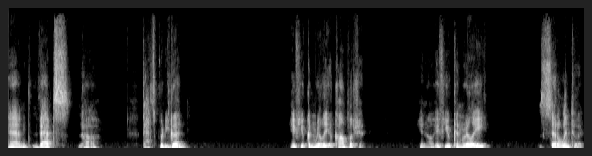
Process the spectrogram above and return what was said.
And that's uh, that's pretty good. If you can really accomplish it you know if you can really settle into it.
